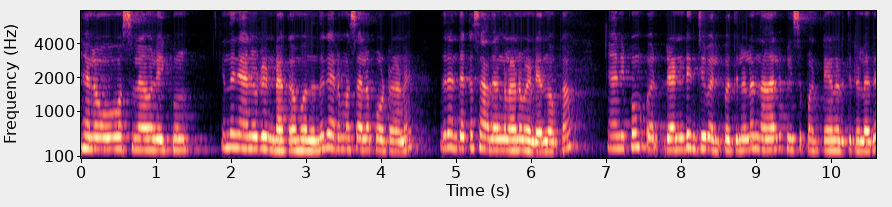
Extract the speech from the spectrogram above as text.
ഹലോ അസ്സാം വലൈക്കും ഇന്ന് ഞാനിവിടെ ഉണ്ടാക്കാൻ പോകുന്നത് ഗരം മസാല പൗഡറാണ്. ഇതിന് എന്തൊക്കെ സാധനങ്ങളാണ് വേണ്ടതെന്ന് നോക്കാം. ഞാനിപ്പം രണ്ട് ഇഞ്ച് വലിപ്പത്തിലുള്ള നാല് പീസ് പട്ടയാണ് എടുത്തിട്ടുള്ളത്.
